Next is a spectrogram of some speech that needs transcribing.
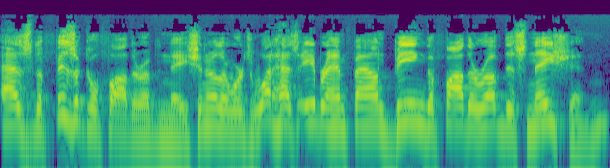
as the physical father of the nation. In other words, what has Abraham found being the father of this nation?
